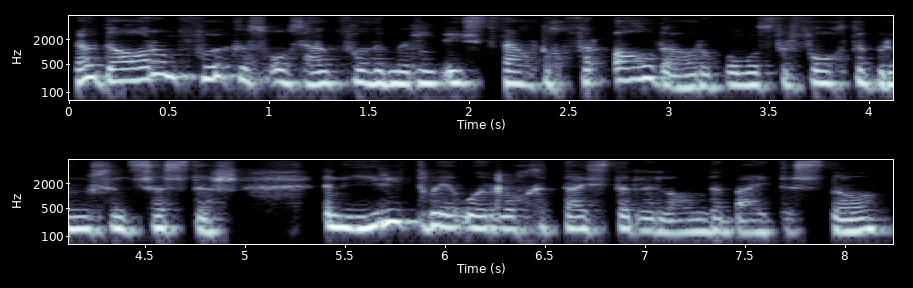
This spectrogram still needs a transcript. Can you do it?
Nou daarom fokus ons Hope for the Middle East veld tog veral daarop om ons vervolgde broers en susters in hierdie twee oorloggetuisterde lande by te staan.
